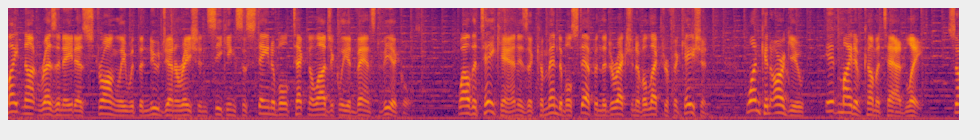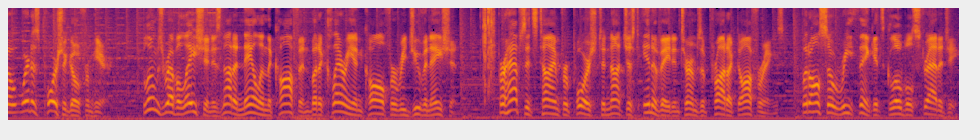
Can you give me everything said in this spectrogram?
might not resonate as strongly with the new generation seeking sustainable, technologically advanced vehicles. While the Taycan is a commendable step in the direction of electrification, one can argue it might have come a tad late. So where does Porsche go from here? Blume's revelation is not a nail in the coffin, but a clarion call for rejuvenation. Perhaps it's time for Porsche to not just innovate in terms of product offerings, but also rethink its global strategy.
